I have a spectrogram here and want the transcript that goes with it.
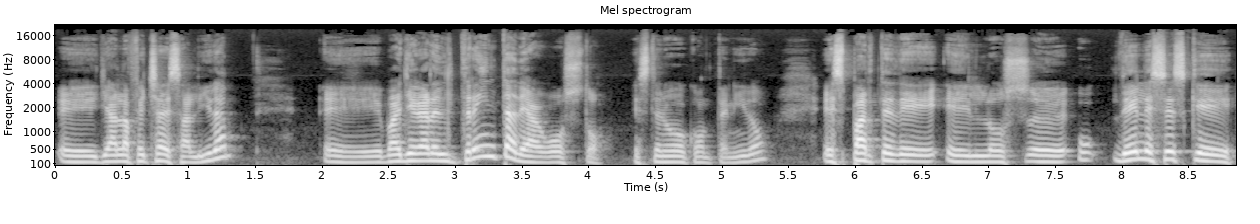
eh, ya la fecha de salida. Eh, va a llegar el 30 de agosto este nuevo contenido. Es parte de los DLCs que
